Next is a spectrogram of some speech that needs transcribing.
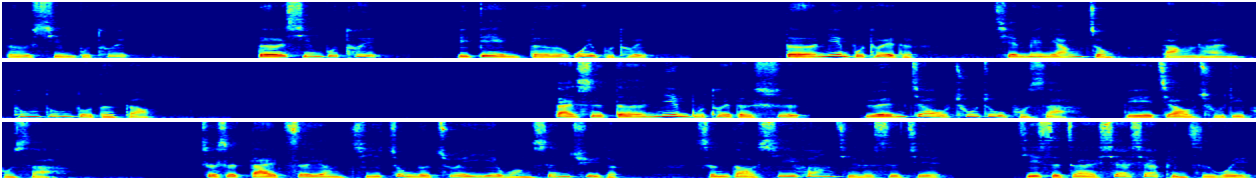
得行不退；得行不退，一定得位不退；得念不退的，前面两种当然通通都得到。但是得念不退的是原教初住菩萨。别教初地菩萨，这是带这样极重的罪业往生去的，生到西方极乐世界，即使在下下品之位，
